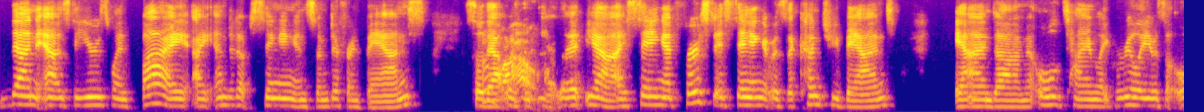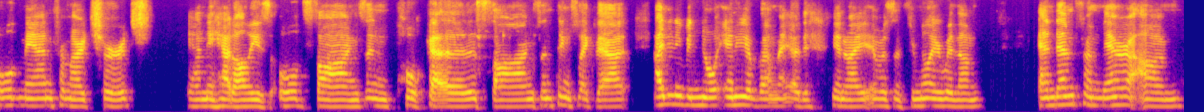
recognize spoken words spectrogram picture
then as the years went by, I ended up singing in some different bands. So oh, that wow. was Yeah, I sang at first, I sang it was a country band and um, old time, like really, it was an old man from our church. And they had all these old songs and polka songs and things like that. I didn't even know any of them. I had, you know, I, I wasn't familiar with them. And then from there, um,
